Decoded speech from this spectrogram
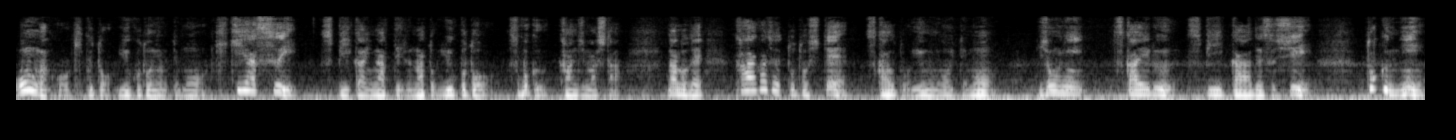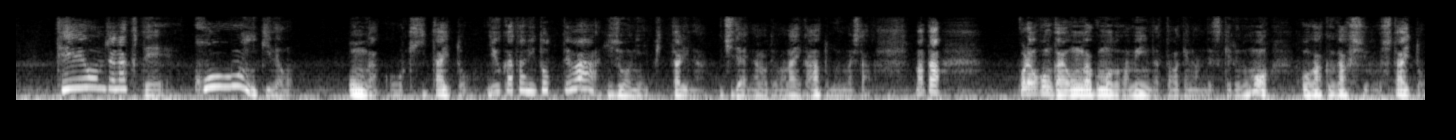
音楽を聴くということによっても聞きやすいスピーカーになっているなということをすごく感じました。なので、カーガジェットとして使うという意味においても非常に使えるスピーカーですし、特に低音じゃなくて、高音域の音楽を聴きたいという方にとっては非常にぴったりな一台なのではないかなと思いました。また、これは今回音楽モードがメインだったわけなんですけれども、語学学習をしたいと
